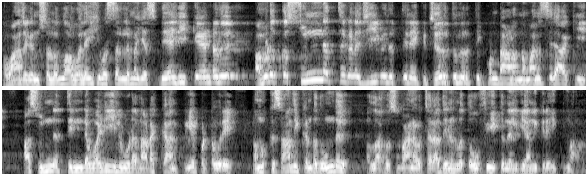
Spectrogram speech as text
പ്രവാചകൻ സല്ലല്ലാഹു അലൈഹി വസല്ലമയെ സ്നേഹിക്കേണ്ടത് അവിടുത്തെ സുന്നത്തുകളെ ജീവിതത്തിലേക്ക് ചേർത്ത് നിർത്തിക്കൊണ്ടാണെന്ന് മനസ്സിലാക്കി ആ സുന്നത്തിന്റെ വഴിയിലൂടെ നടക്കാൻ പ്രിയപ്പെട്ടവരെ നമുക്ക് സാധിക്കേണ്ടതുണ്ട്. അള്ളാഹു സുബാന വച്ചാൽ അതിനുള്ള തൗഫീക്ക് നൽകി അനുഗ്രഹിക്കുമാറാണ്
